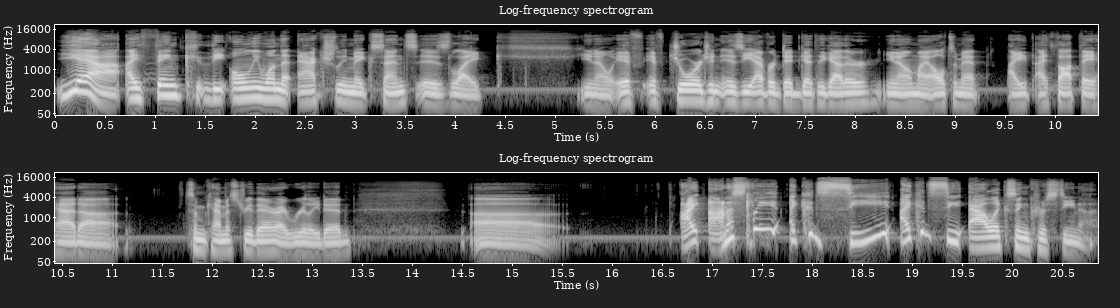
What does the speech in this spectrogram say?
Yeah, I think the only one that actually makes sense is like you know, if if George and Izzie ever did get together, you know, my ultimate I I thought they had uh some chemistry there. I really did. Uh I honestly I could see I could see Alex and Cristina.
